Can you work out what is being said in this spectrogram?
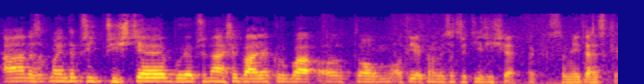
a nezapomeňte přijít příště, bude přednášet Vláďa Kruba o tom, o té ekonomice třetí říše. Tak se mějte hezky.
